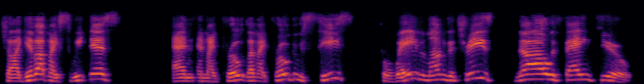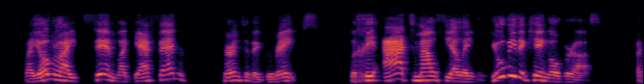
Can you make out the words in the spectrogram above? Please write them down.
Shall I give up my sweetness and, and my pro let my produce cease to wave among the trees? No, thank you. Like Geffen, turn to the grapes. You be the king over us. Am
